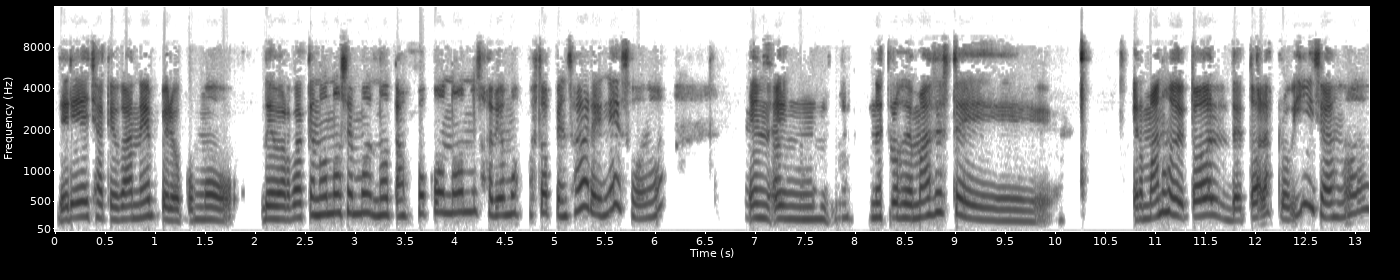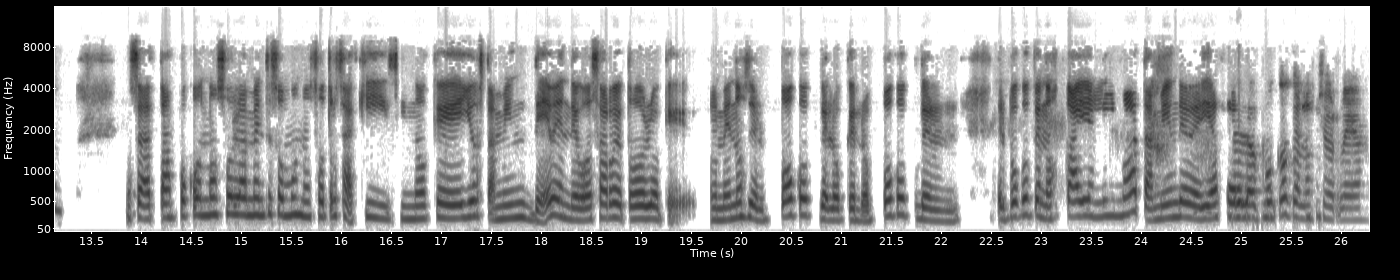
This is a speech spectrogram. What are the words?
derecha, que gane, pero como de verdad que no nos hemos, no, tampoco no nos habíamos puesto a pensar en eso, ¿no? En, en nuestros demás, este, hermanos de todo, de todas las provincias, ¿no? O sea, tampoco no solamente somos nosotros aquí, sino que ellos también deben de gozar de todo lo que, al menos del poco, de lo que lo poco, del, del poco que nos cae en Lima, también debería De ser, lo poco que nos chorrea.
